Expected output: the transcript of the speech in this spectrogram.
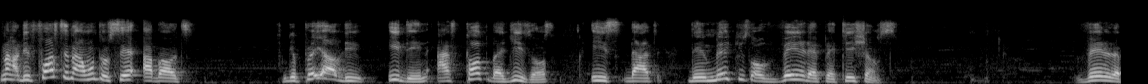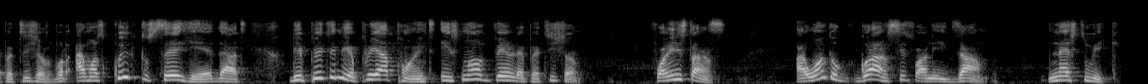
Now, the first thing I want to say about the prayer of the heathen, as taught by Jesus, is that they make use of vain repetitions. Vain repetitions. But I must quick to say here that Repeating a prayer point is not vain repetition. For instance, I want to go and sit for an exam next week.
